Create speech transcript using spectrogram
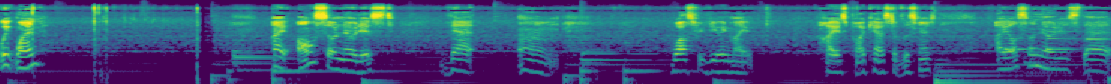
Wait one. I also noticed that um, whilst reviewing my highest podcast of listeners, I also noticed that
